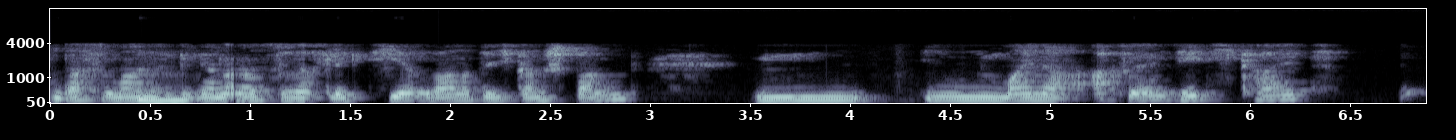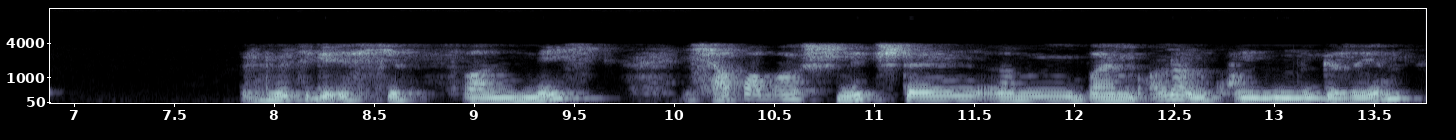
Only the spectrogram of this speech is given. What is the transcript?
Und das mal mhm. gegeneinander zu reflektieren, war natürlich ganz spannend. Hm, in meiner aktuellen Tätigkeit benötige ich jetzt zwar nicht, ich habe aber Schnittstellen ähm, beim anderen Kunden gesehen,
